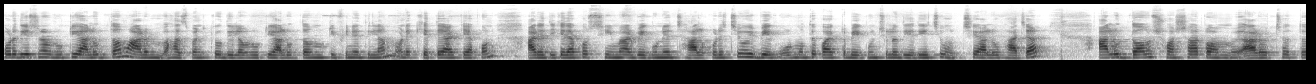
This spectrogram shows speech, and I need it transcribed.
করে দিয়েছিলাম রুটি আলুর দম। আর হাজব্যান্ডকেও দিলাম রুটি আলুর দম, টিফিনে দিলাম। অনেক খেতে আর কি এখন। আর এদিকে দেখো, সিম আর বেগুনের ঝাল করেছি। ওই বেগ ওর মধ্যে কয়েকটা বেগুন ছিল, দিয়ে দিয়েছি উচ্ছে, আলু ভাজা। আলুর দম শশা টম, আর হচ্ছে তো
